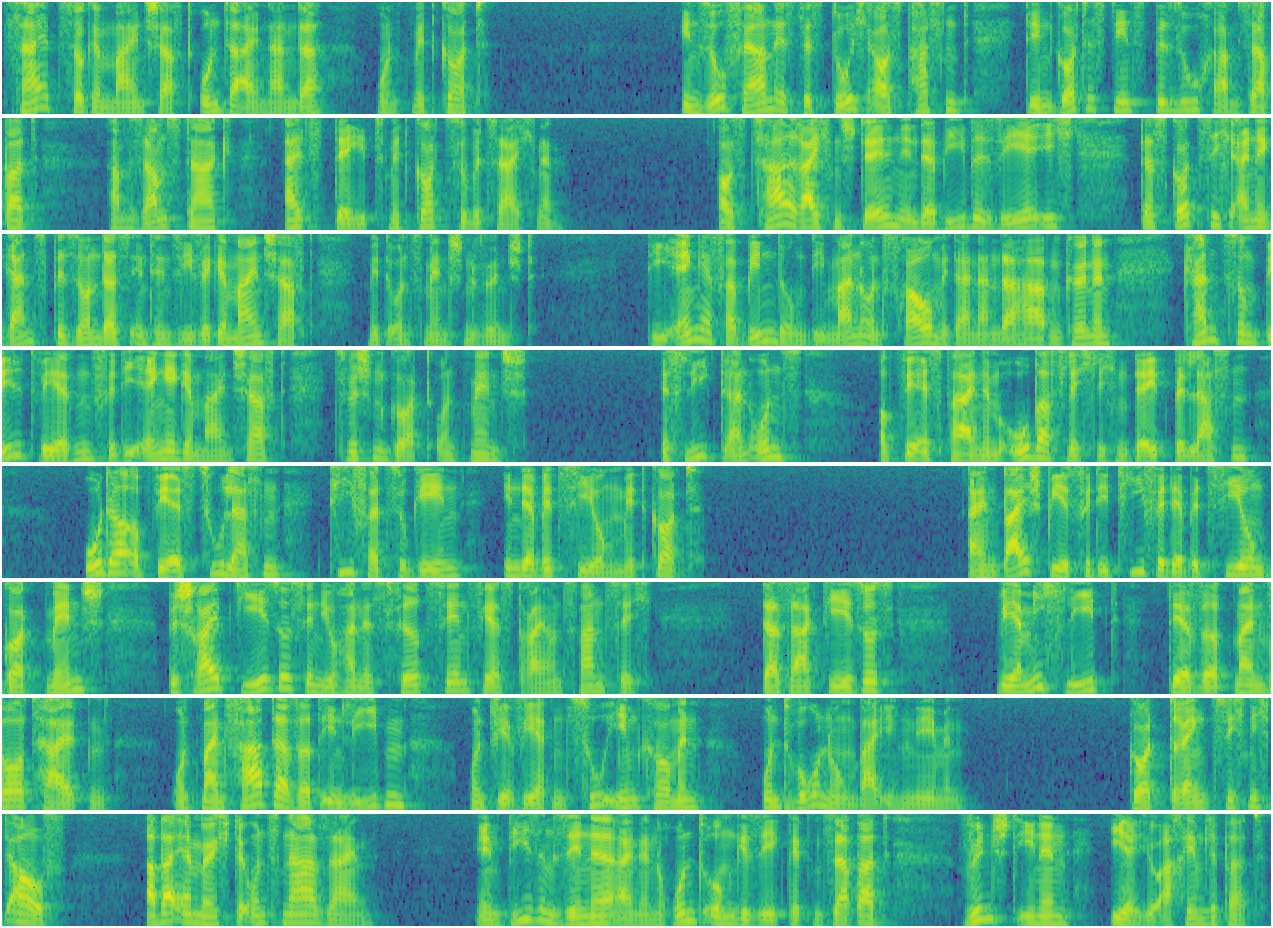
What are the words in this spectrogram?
Zeit zur Gemeinschaft untereinander und mit Gott. Insofern ist es durchaus passend, den Gottesdienstbesuch am Sabbat, am Samstag, als Date mit Gott zu bezeichnen. Aus zahlreichen Stellen in der Bibel sehe ich, dass Gott sich eine ganz besonders intensive Gemeinschaft mit uns Menschen wünscht. Die enge Verbindung, die Mann und Frau miteinander haben können, kann zum Bild werden für die enge Gemeinschaft zwischen Gott und Mensch. Es liegt an uns, ob wir es bei einem oberflächlichen Date belassen oder ob wir es zulassen, tiefer zu gehen in der Beziehung mit Gott. Ein Beispiel für die Tiefe der Beziehung Gott-Mensch beschreibt Jesus in Johannes 14, Vers 23. Da sagt Jesus, Wer mich liebt, der wird mein Wort halten, und mein Vater wird ihn lieben, und wir werden zu ihm kommen und Wohnung bei ihm nehmen. Gott drängt sich nicht auf, aber er möchte uns nah sein. In diesem Sinne einen rundum gesegneten Sabbat wünscht Ihnen Ihr Joachim Lippert.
